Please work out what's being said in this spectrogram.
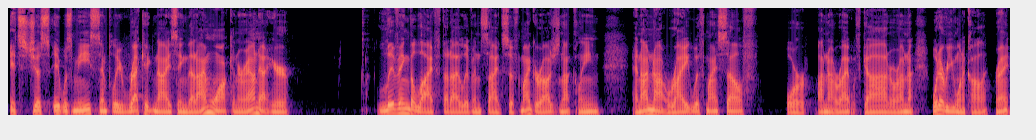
it's just it was me simply recognizing that I'm walking around out here living the life that I live inside. So if my garage is not clean and I'm not right with myself or I'm not right with God or I'm not whatever you want to call it, right?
